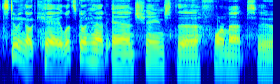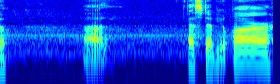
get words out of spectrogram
it's doing okay. Let's go ahead and change the format to uh, SWR.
